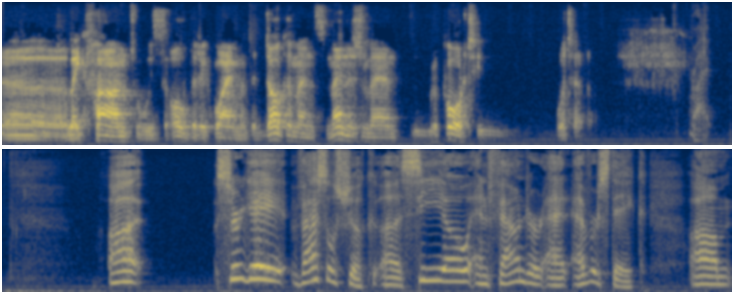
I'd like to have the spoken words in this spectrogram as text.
uh, like fund with all the requirements, the documents, management, reporting, whatever. Right. Uh, Sergey Vasylchuk, uh, CEO and founder at Everstake. Um,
